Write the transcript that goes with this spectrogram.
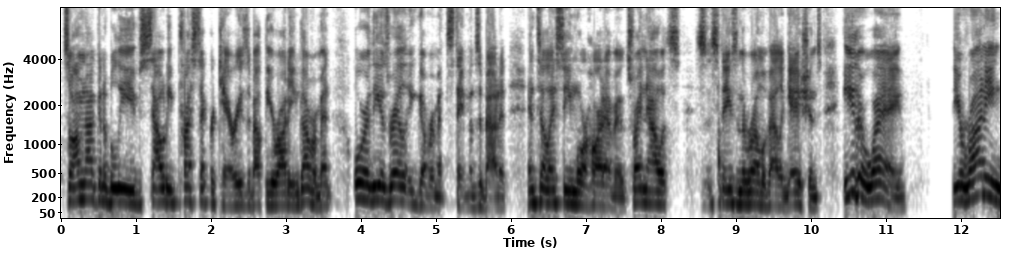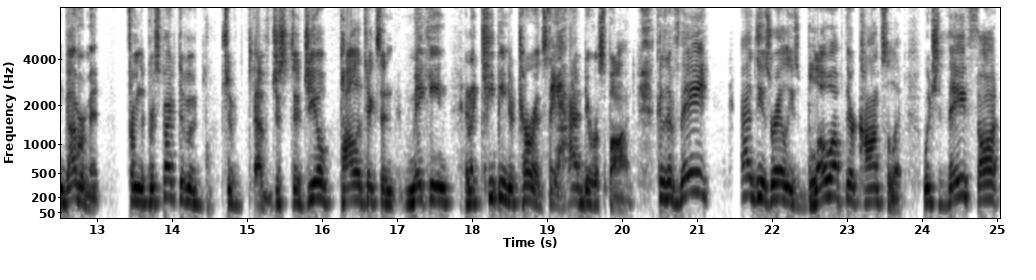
So I'm not going to believe Saudi press secretaries about the Iranian government or the Israeli government statements about it until I see more hard evidence. Right now, it's, it stays in the realm of allegations. Either way, the Iranian government from the perspective of, of just the geopolitics and making and like keeping deterrence, they had to respond. Because if they had the Israelis blow up their consulate, which they thought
